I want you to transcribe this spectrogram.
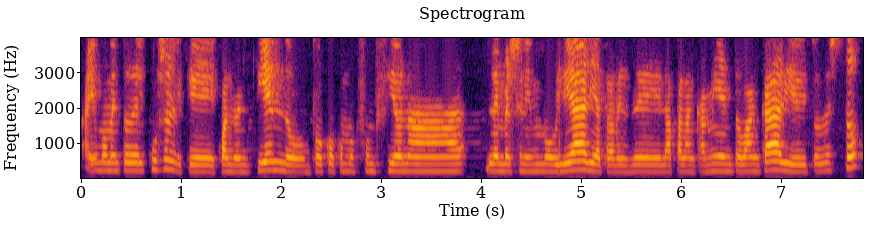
hay un momento del curso en el que cuando entiendo un poco cómo funciona la inversión inmobiliaria a través del apalancamiento bancario y todo esto,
